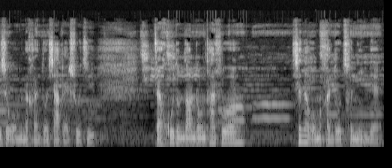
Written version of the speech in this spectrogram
实我们的很多下派书记在互动当中，他说。现在我们很多村里面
